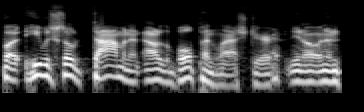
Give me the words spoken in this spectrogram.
but he was so dominant out of the bullpen last year. You know, and then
